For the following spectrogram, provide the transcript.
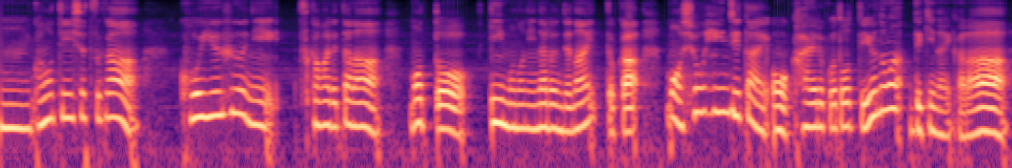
うんこの T シャツがこういう風に使われたらもっといいものになるんじゃない？とかもう商品自体を変えることっていうのはできないから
